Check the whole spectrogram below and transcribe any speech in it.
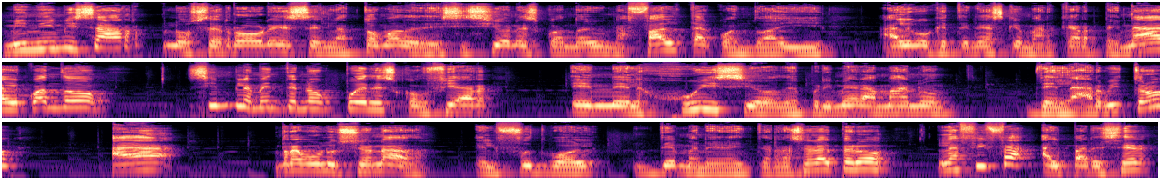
minimizar los errores en la toma de decisiones cuando hay una falta, cuando hay algo que tenías que marcar penal, cuando simplemente no puedes confiar en el juicio de primera mano del árbitro, ha revolucionado el fútbol de manera internacional, pero la FIFA al parecer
